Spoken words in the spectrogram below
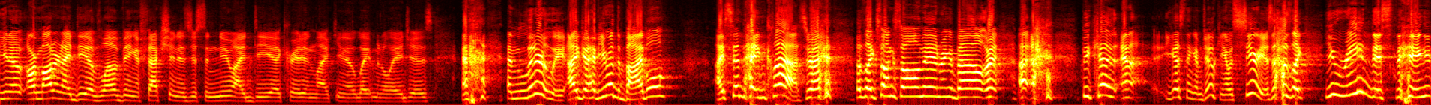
you know, our modern idea of love being affection is just a new idea created in like, you know, late Middle Ages. And, and literally, I go, have you read the Bible? I said that in class, right? I was like, Song of Solomon, ring a bell, right? I, because, and you guys think I'm joking. I was serious. I was like, you read this thing,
